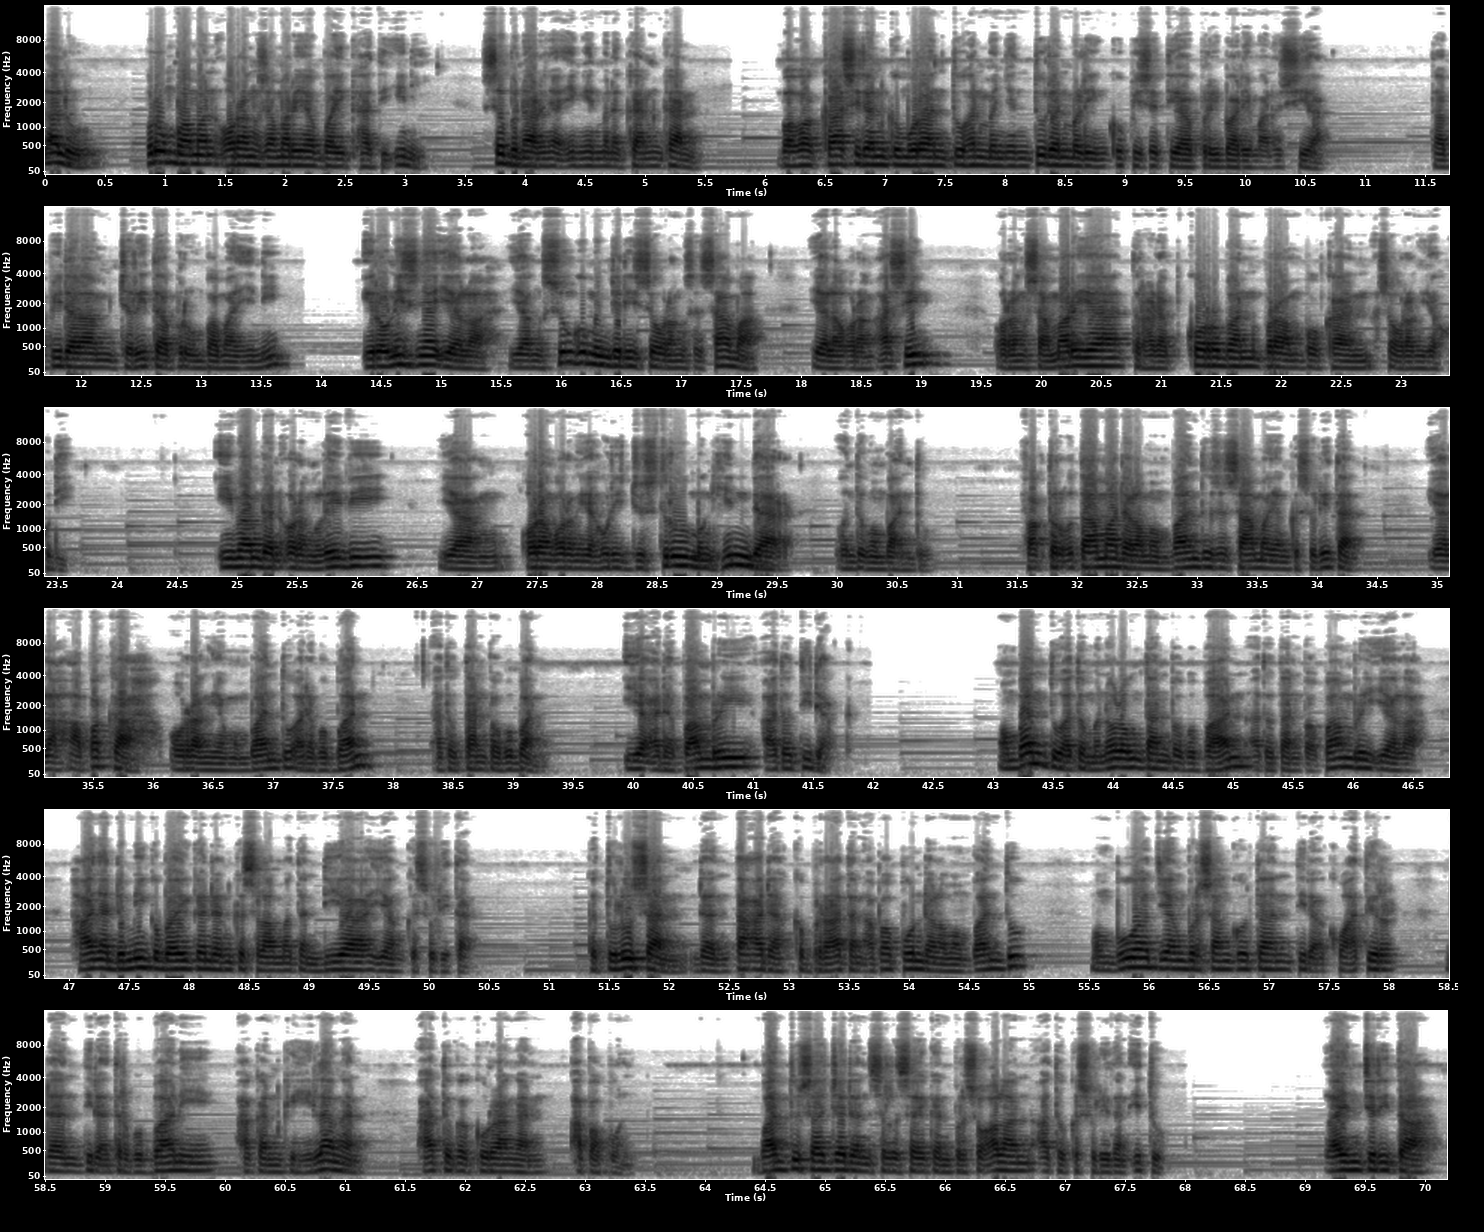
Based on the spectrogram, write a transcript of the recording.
lalu perumpamaan orang Samaria baik hati ini sebenarnya ingin menekankan bahwa kasih dan kemurahan Tuhan menyentuh dan melingkupi setiap pribadi manusia. Tapi dalam cerita perumpamaan ini, ironisnya ialah yang sungguh menjadi seorang sesama ialah orang asing orang Samaria terhadap korban perampokan seorang Yahudi. Imam dan orang Levi yang orang-orang Yahudi justru menghindar untuk membantu. Faktor utama dalam membantu sesama yang kesulitan ialah apakah orang yang membantu ada beban atau tanpa beban. Ia ada pamri atau tidak. Membantu atau menolong tanpa beban atau tanpa pamri ialah hanya demi kebaikan dan keselamatan dia yang kesulitan. Ketulusan dan tak ada keberatan apa pun dalam membantu membuat yang bersangkutan tidak khawatir dan tidak terbebani akan kehilangan atau kekurangan apa pun. Bantu saja dan selesaikan persoalan atau kesulitan itu. Lain cerita,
